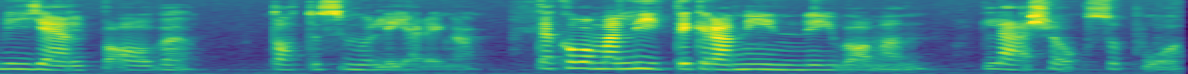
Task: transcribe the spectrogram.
med hjälp av datasimuleringar. Där kommer man lite grann in i vad man lär sig också på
